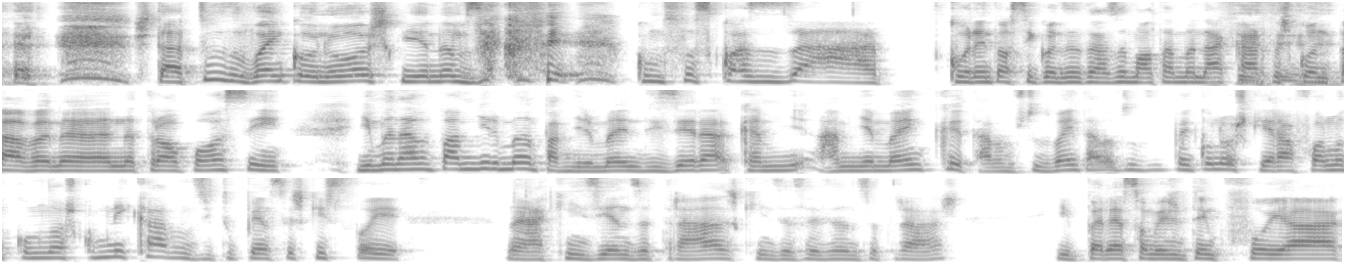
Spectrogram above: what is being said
Está tudo bem connosco e andamos a comer como se fosse quase há 40 ou 50 anos atrás a malta a mandar cartas quando estava na, na tropa ou assim. E mandava para a minha irmã, para a minha irmã dizer à, a minha, à minha mãe que estávamos tudo bem, estava tudo bem connosco. E era a forma como nós comunicávamos. E tu pensas que isto foi é, há 15 anos atrás, 15, 16 anos atrás, e parece ao mesmo tempo que foi há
